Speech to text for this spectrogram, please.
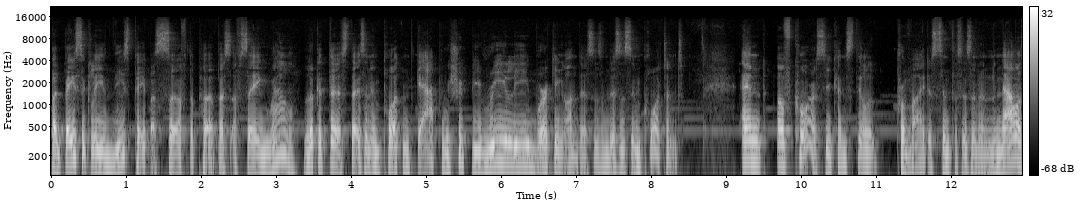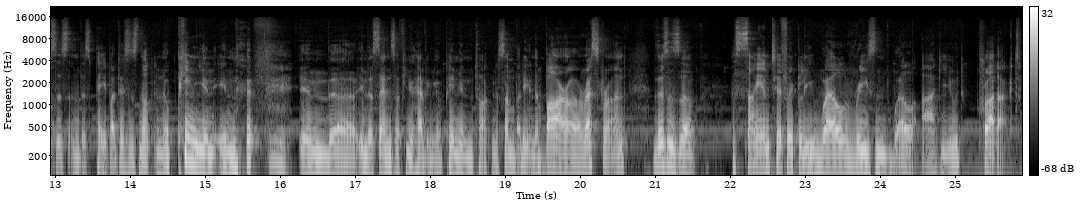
But basically, these papers serve the purpose of saying, well, look at this. There's an important gap. We should be really working on this, and this is important. And of course, you can still provide a synthesis and an analysis in this paper. This is not an opinion in, in, the, in the sense of you having an opinion talking to somebody in a bar or a restaurant. This is a, a scientifically well-reasoned, well-argued product.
